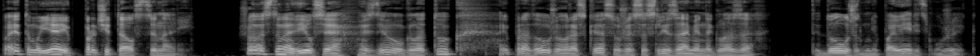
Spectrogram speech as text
поэтому я и прочитал сценарий. Шон остановился, сделал глоток и продолжил рассказ уже со слезами на глазах. «Ты должен мне поверить, мужик.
